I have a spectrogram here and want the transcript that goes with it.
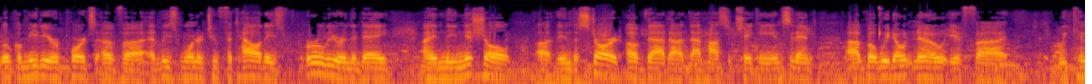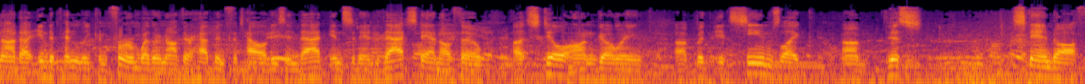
local media reports of uh, at least one or two fatalities earlier in the day uh, in the initial, uh, in the start of that, uh, that hostage taking incident. But we don't know if we cannot uh, independently confirm whether or not there have been fatalities in that incident. That standoff, though, uh, still ongoing. Uh, but it seems like um, this standoff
